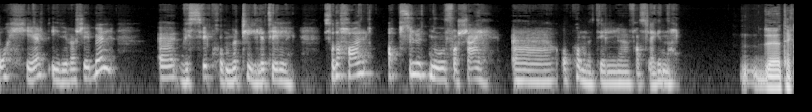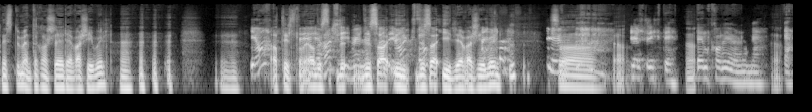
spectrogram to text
og helt irreversibel eh, hvis vi kommer tidlig til. Så det har absolutt noe for seg eh, å komme til fastlegen da. Det, teknisk, du mente kanskje reversibel? ja, tilstand, ja du, du, du, sa, du, sa, irreversibel. Så, ja. Helt riktig. Den kan vi gjøre noe med. Ja.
